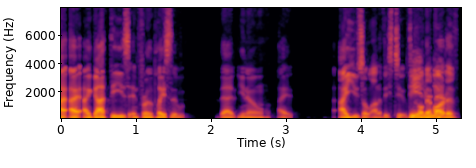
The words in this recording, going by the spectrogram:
I, I, I got these, and from the place that, that you know, I, I use a lot of these too. The called the? Art of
